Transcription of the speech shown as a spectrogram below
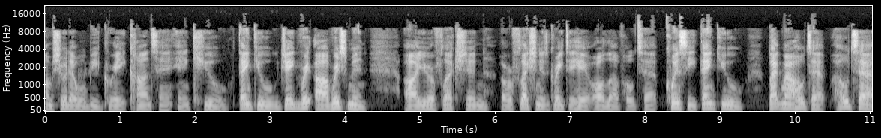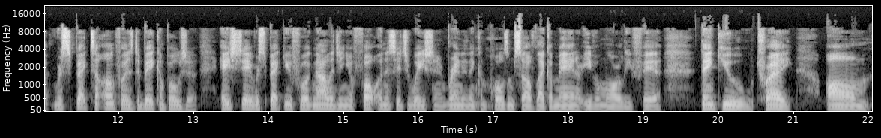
I'm sure that will be great content in Q. Thank you, Jake uh, Richmond. Uh, your reflection, a reflection is great to hear. All love, Hotep. Quincy, thank you. Black Mount Hotep, Hotep, respect to Unk for his debate composure. HJ, respect you for acknowledging your fault in the situation. Brandon didn't compose himself like a man or even morally fair. Thank you, Trey. Um,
